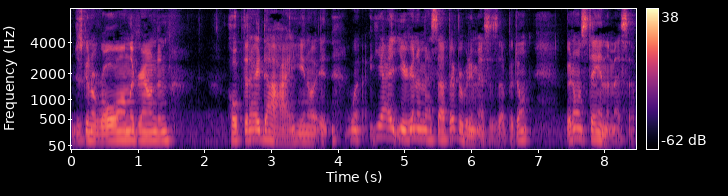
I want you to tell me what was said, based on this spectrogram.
I'm just gonna roll on the ground and hope that I die. You know, it. Well, yeah, you're gonna mess up. Everybody messes up, but don't but don't stay in the mess up.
